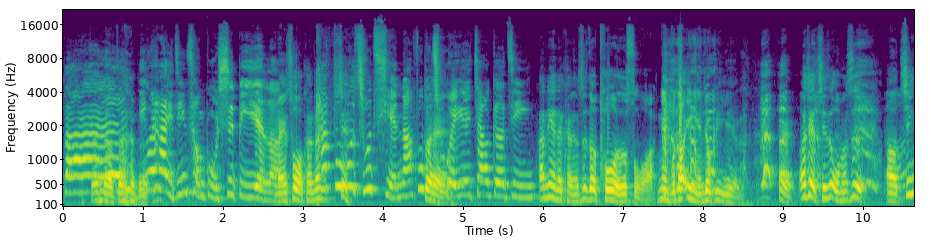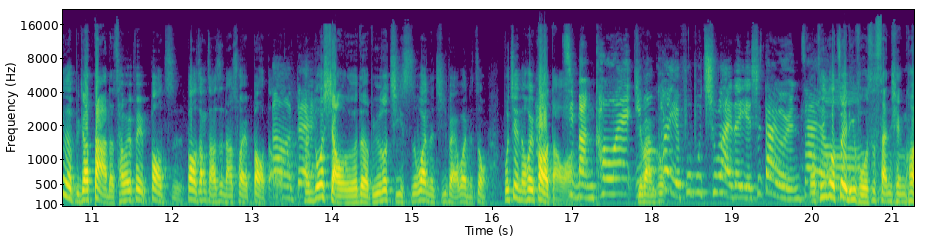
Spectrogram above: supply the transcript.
，Say goodbye，真的真的，因为他已经从股市毕业了，没错，可能他付不出钱呢，付不出违约交割金，他念的可能是都托儿所啊，念不到一年就毕业了。对，而且其实我们是呃金额比较大的才会被报纸、报章、杂志拿出来报道，嗯，对，很多小额的，比如说几十万的、几百万的这种，不见得会报道啊。几万块哎，几万块。也付不出来的，也是大有人在。我听过最离谱是三千块。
